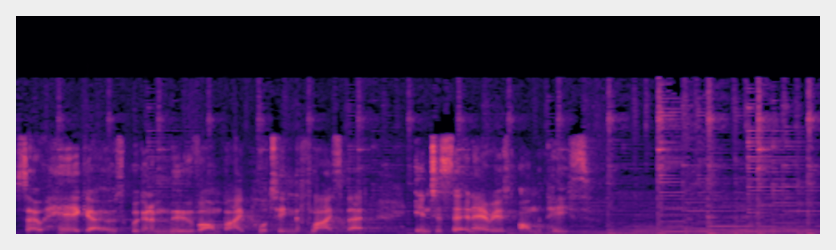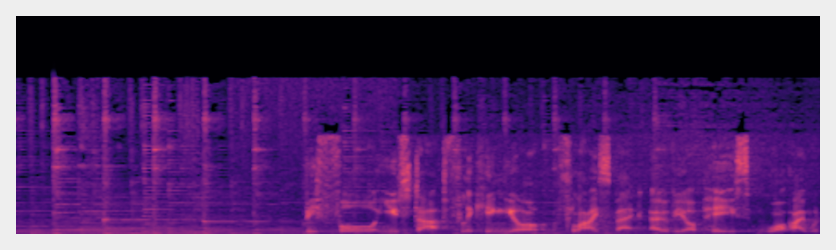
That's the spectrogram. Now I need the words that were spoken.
So here goes. We're going to move on by putting the fly speck into certain areas on the piece. Before you start flicking your fly speck over your piece, what I would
